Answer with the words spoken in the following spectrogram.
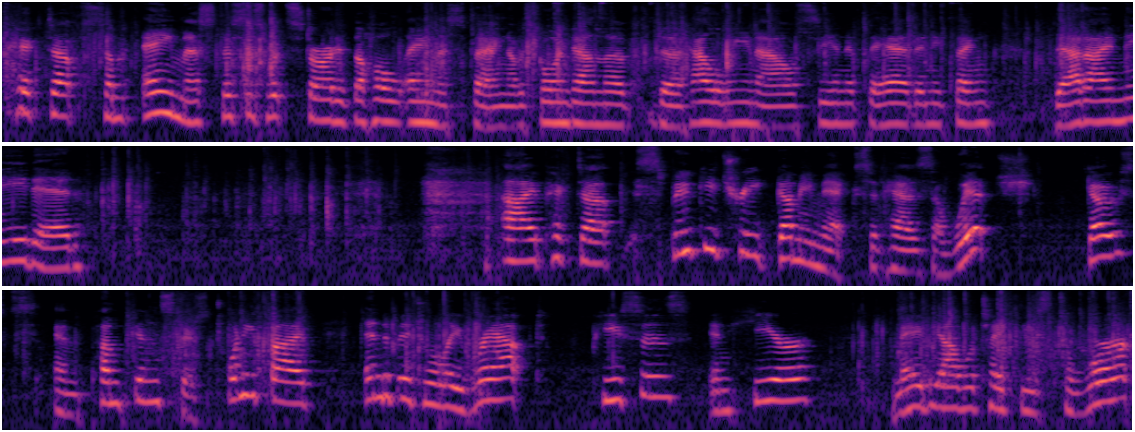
picked up some Amos. This is what started the whole Amos thing. I was going down the, the Halloween aisle, seeing if they had anything that I needed. I picked up Spooky Treat Gummy Mix. It has a witch, ghosts, and pumpkins. There's 25 individually wrapped pieces in here. Maybe I will take these to work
